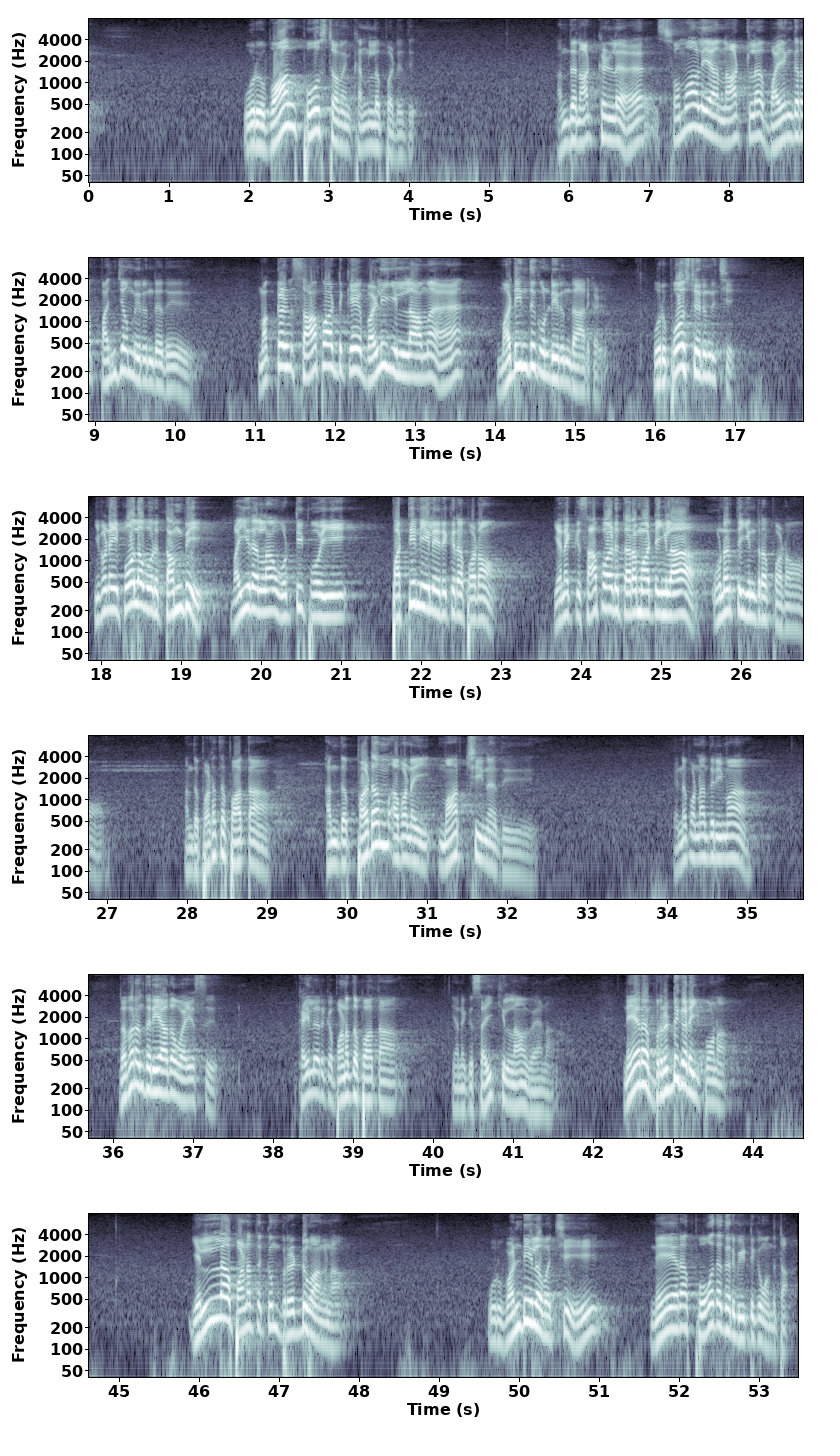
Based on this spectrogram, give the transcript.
ஒரு வால் போஸ்ட் அவன் கண்ணில் படுது. அந்த நாட்களில் சொமாலியா நாட்டில் பயங்கர பஞ்சம் இருந்தது. மக்கள் சாப்பாட்டுக்கே வழி இல்லாமல் மடிந்து கொண்டிருந்தார்கள். ஒரு போஸ்ட் இருந்துச்சு. இவனை போல ஒரு தம்பி வயிறெல்லாம் ஒட்டி போய் பட்டினியில் இருக்கிற படம் எனக்கு சாப்பாடு தர மாட்டீங்களா உணர்த்துகின்ற படம். அந்த படத்தை பார்த்தான் அந்த படம் அவனை மாற்றினது. என்ன பண்ணான் தெரியுமா? விவரம் தெரியாத வயசு. கையில் இருக்க பணத்தை பார்த்தான் எனக்கு சைக்கிள்லாம் வேணாம். நேராக ப்ரெட்டு கடைக்கு போனான். எல்லா பணத்துக்கும் ப்ரெட்டு வாங்கினான். ஒரு வண்டியில் வச்சு நேராக போதகர் வீட்டுக்கு வந்துட்டான்.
